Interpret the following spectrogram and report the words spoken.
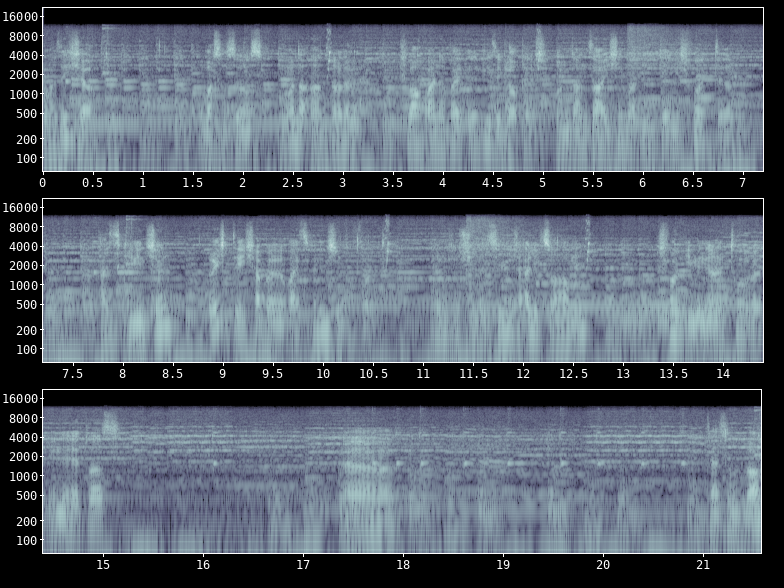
Aber sicher. Oh, was hast du aus? Ich war auf einer äh, Wiese, glaube ich. Und dann sah ich jemanden, dem ich folgte. Weißes Kaninchen? Richtig, ich habe weißes Kaninchen verfolgt. Kaninchen schien er ziemlich eilig zu haben. Ich folge ihm in einen Tunnel, in etwas... Äh... Seltsames Loch?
